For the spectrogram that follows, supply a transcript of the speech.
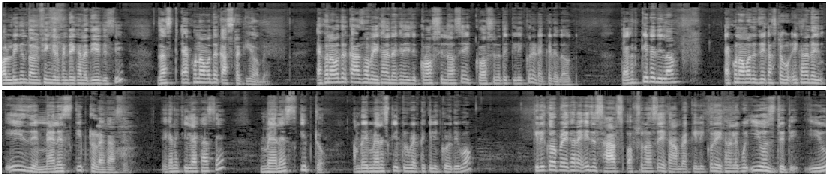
অলরেডি কিন্তু আমি ফিঙ্গারপ্রিন্ট এখানে দিয়ে দিছি। জাস্ট এখন আমাদের কাজটা কি হবে? এখন আমাদের কাজ হবে এখানে দেখেন এই যে ক্রস চিহ্ন আছে, এই ক্রস চিহ্নতে ক্লিক করে এটা কেটে দাও। তো এখন কেটে দিলাম। এখন আমাদের যে কাজটা এখানে দেখেন এই যে ম্যানেজ ক্রিপ্টো লেখা আছে। এখানে কি লেখা আছে? ম্যানেজ ক্রিপ্টো আমরা এই ম্যানেজ ক্রিপ্টোর একটা ক্লিক করে দিব। ক্লিক করার পর এখানে এই যে সার্চ অপশন আছে, এখানে আমরা ক্লিক করে এখানে লিখব ইউএসডিটি ইউ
